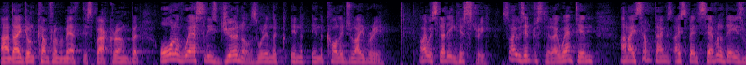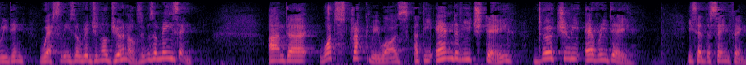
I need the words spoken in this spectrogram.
And I don't come from a Methodist background, but all of Wesley's journals were in the, in the, in the college library. And I was studying history. So I was interested. I went in and I sometimes, I spent several days reading Wesley's original journals. It was amazing. And uh, what struck me was at the end of each day, virtually every day, he said the same thing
